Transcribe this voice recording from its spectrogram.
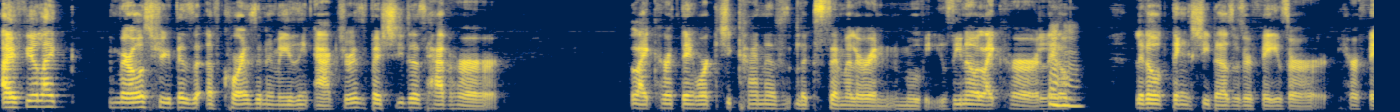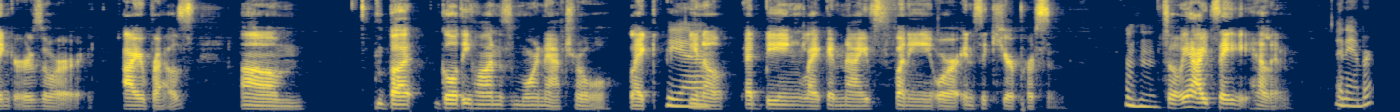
I feel like Meryl Streep is, of course, an amazing actress, but she does have her like her thing where she kind of looks similar in movies. You know, like her little Mhm. Little things she does with her face or her fingers or eyebrows. Um, but Goldie Hawn is more natural, like Yeah. you know, at being like a nice, funny, or insecure person. hmm So yeah, I'd say Helen. And Amber.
